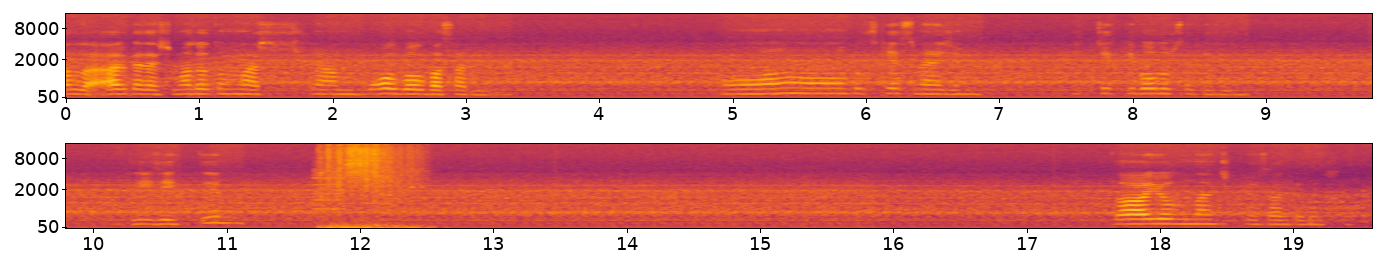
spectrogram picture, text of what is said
Allah arkadaş mazotum var. Şu an bol bol basarım. Oo, hız kesmeyeceğim. Gidecek gibi olursa keselim. Diyecektim. Dağ yolundan çıkıyoruz arkadaşlar.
